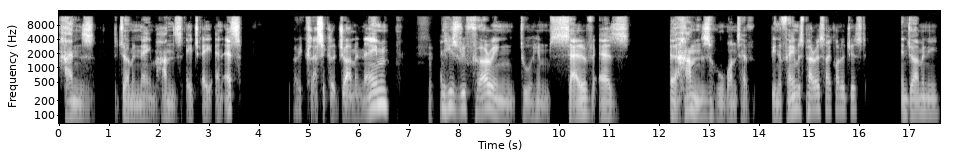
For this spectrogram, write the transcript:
Hans the German name Hans, H A N S, very classical German name. Hmm. and he's referring to himself as a Hans who once have been a famous parapsychologist in Germany.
